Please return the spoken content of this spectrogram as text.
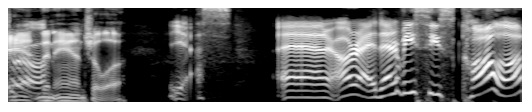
An- than Angela. Yes. And all right, then we see Skyla.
